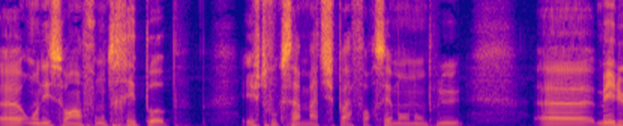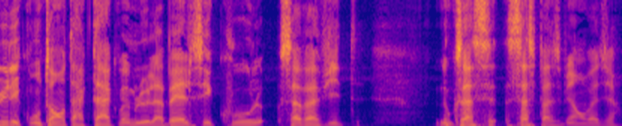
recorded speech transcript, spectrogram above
Euh, on est sur un fond très pop et je trouve que ça matche pas forcément non plus. Euh, mais lui il est content, tac tac, même le label c'est cool, ça va vite. Donc ça ça se passe bien on va dire.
